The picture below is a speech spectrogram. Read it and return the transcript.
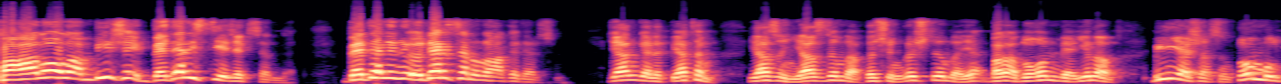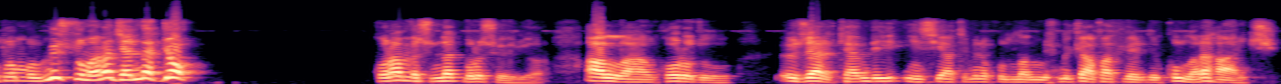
Pahalı olan bir şey bedel isteyecek senden. Bedelini ödersen onu hak edersin. Yan gelip yatım yazın yazdığımda kışın kıştığımda ya, bana dokunmayan yılan bin yaşasın tombul tombul Müslümana cennet yok. Kur'an ve sünnet bunu söylüyor. Allah'ın koruduğu özel kendi inisiyatifini kullanmış mükafat verdiği kulları hariç.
